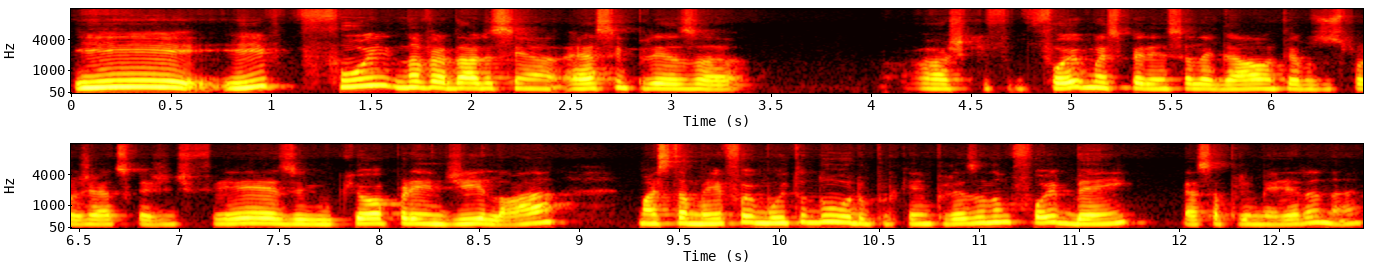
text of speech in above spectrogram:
E, e fui, na verdade, assim, essa empresa acho que foi uma experiência legal em termos dos projetos que a gente fez e o que eu aprendi lá, mas também foi muito duro, porque a empresa não foi bem, essa primeira, né?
